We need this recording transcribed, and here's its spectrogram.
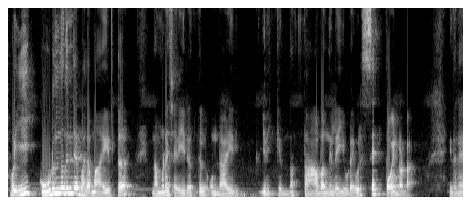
അപ്പോൾ ഈ കൂടുന്നതിന്റെ ഫലമായിട്ട് നമ്മുടെ ശരീരത്തിൽ ഉണ്ടായിരിക്കുന്ന താപനിലയുടെ ഒരു സെറ്റ് പോയിന്റ് ഉണ്ട്. ഇതിന്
